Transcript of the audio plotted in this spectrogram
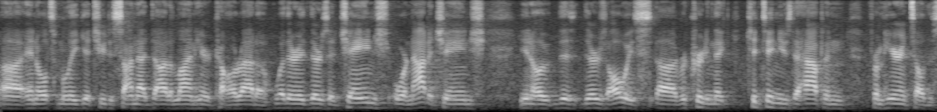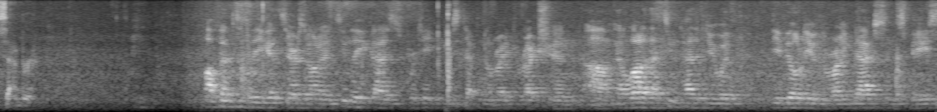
uh, and ultimately get you to sign that dotted line here in Colorado. Whether there's a change or not a change, you know, th- there's always uh, recruiting that continues to happen from here until December. Offensively against Arizona, it seemed like you guys were taking a step in the right direction, um, and a lot of that seemed to have to do with the ability of the running backs in space.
